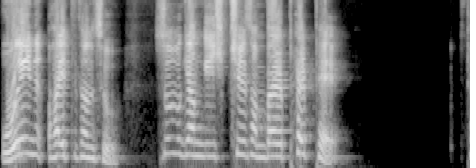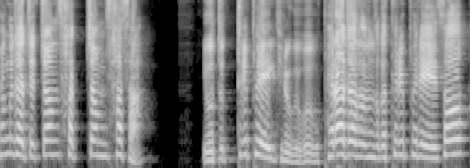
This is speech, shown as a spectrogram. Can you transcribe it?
오웨인 화이트 선수 20경기 17선발 8패 평균 자책점 4.44. 이것도 트리플 A 기록이고 페라자 선수가 트리플 A에서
